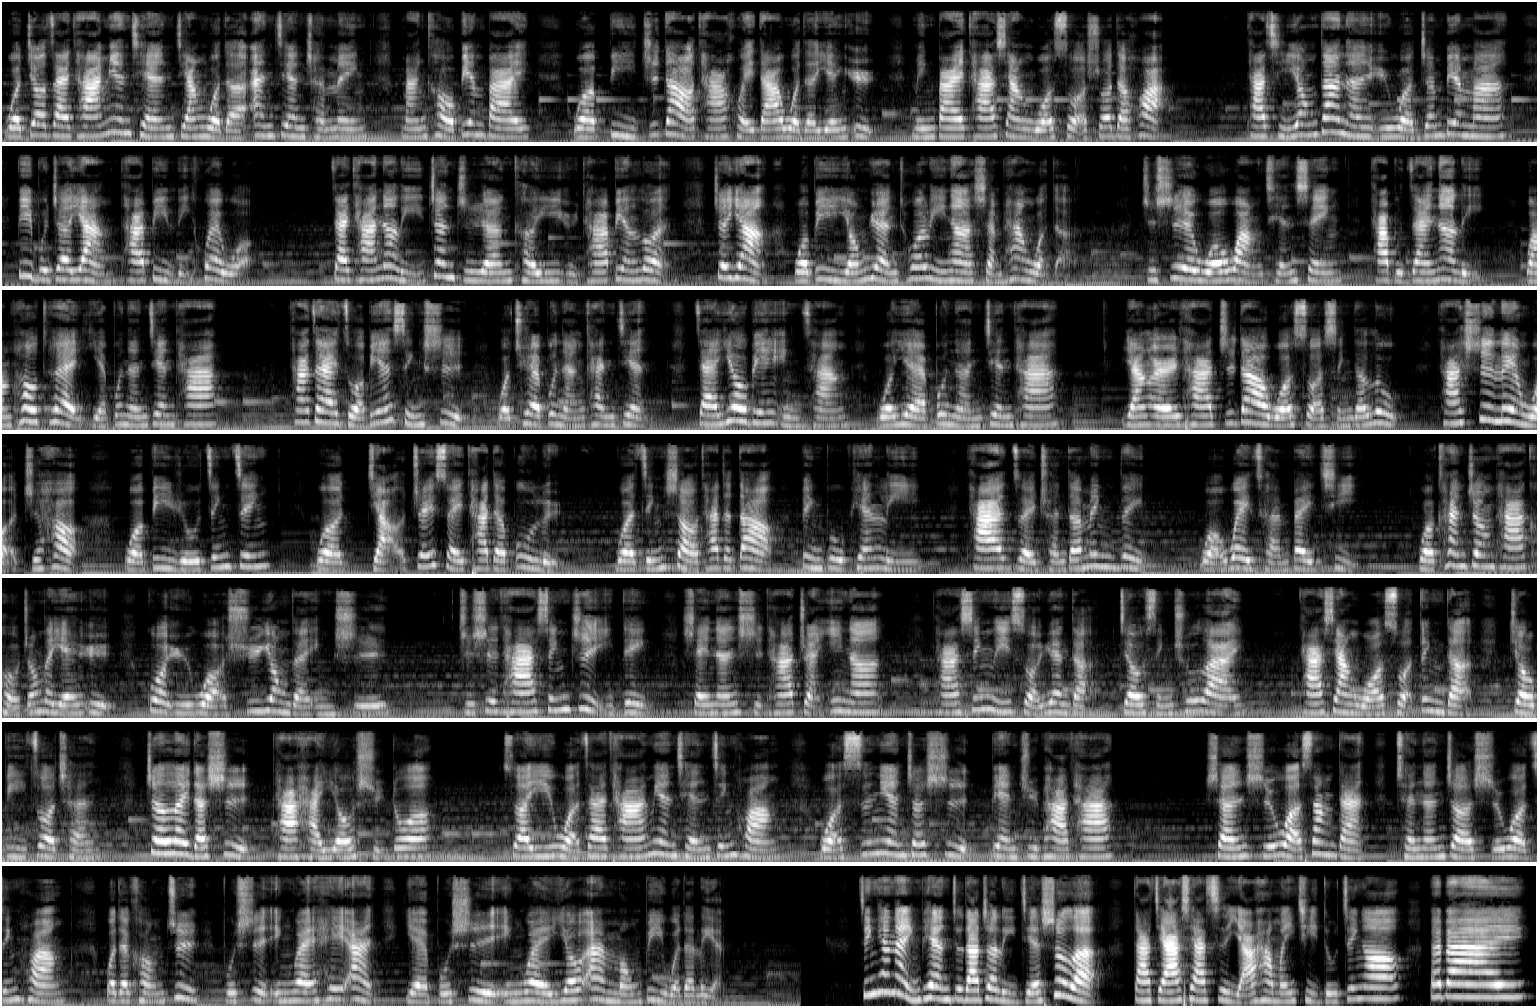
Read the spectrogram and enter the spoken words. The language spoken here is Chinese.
我就在他面前将我的案件陈明，满口辩白，我必知道他回答我的言语，明白他向我所说的话。他岂用大能与我争辩吗？必不这样，他必理会我。在他那里正直人可以与他辩论。这样，我必永远脱离那审判我的。只是我往前行，他不在那里；往后退，也不能见他。他在左边行事，我却不能看见；在右边隐藏，我也不能见他。然而他知道我所行的路，他试炼我之后，我必如精金，我脚追随他的步履。我谨守他的道，并不偏离；他嘴唇的命令，我未曾背弃。我看中他口中的言语，过于我需用的饮食。只是他心智已定，谁能使他转意呢？他心里所愿的，就行出来；他向我所定的，就必做成。这类的事，他还有许多。所以我在他面前惊惶，我思念这事，便惧怕他。神使我丧胆，全能者使我惊惶。我的恐惧不是因为黑暗，也不是因为幽暗蒙蔽我的脸。今天的影片就到这里结束了，大家下次也要和我们一起读经哦，拜拜。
